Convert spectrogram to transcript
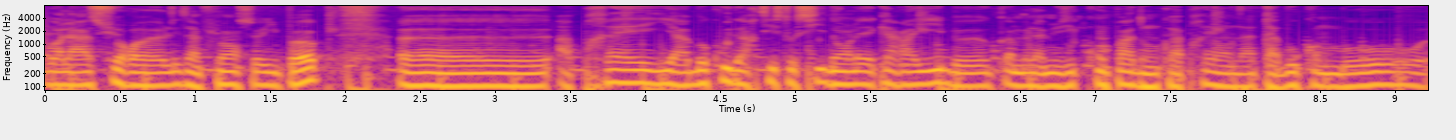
voilà, sur les influences hip-hop. Après, il y a beaucoup d'artistes aussi dans les Caraïbes, comme la musique compas, donc après, on a Tabou Combo,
